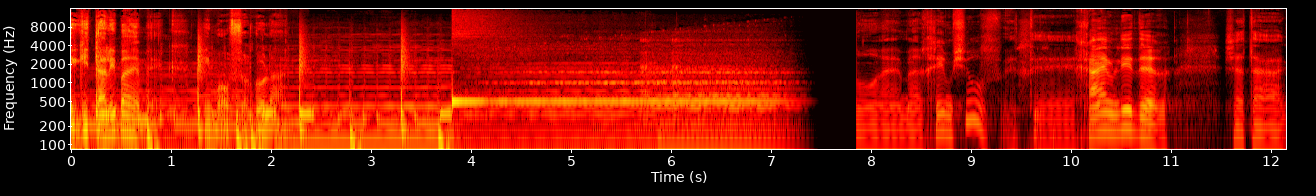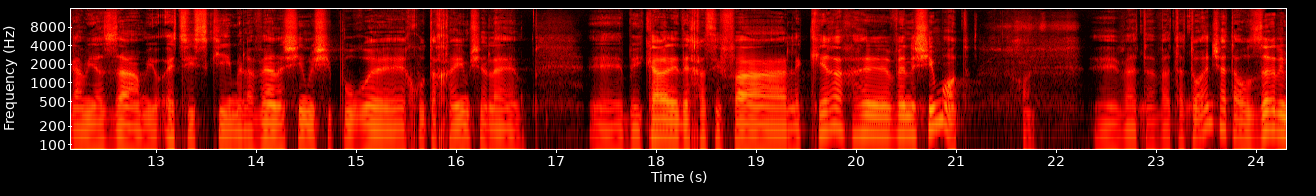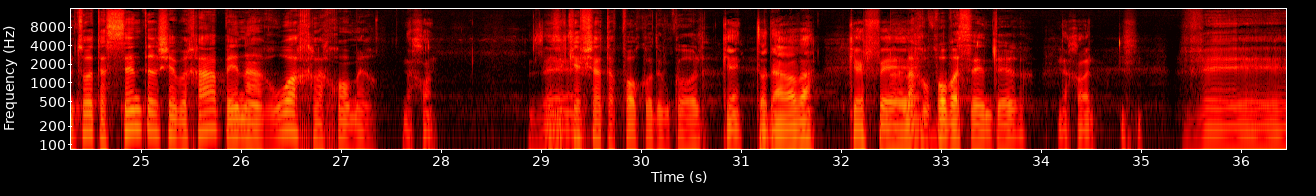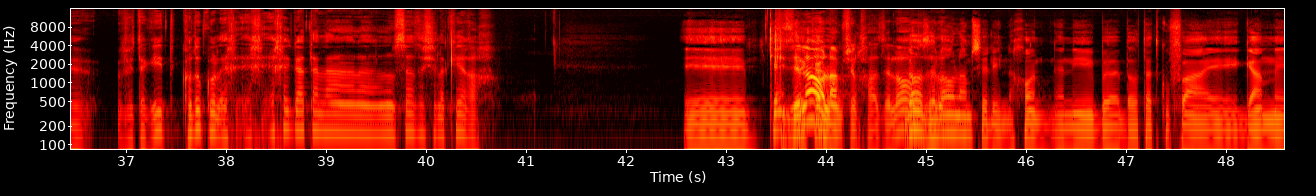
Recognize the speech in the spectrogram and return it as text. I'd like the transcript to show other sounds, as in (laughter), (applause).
דיגיטלי בעמק עם עופר גולן. אנחנו אה, מארחים שוב את אה, חיים לידר, שאתה גם יזם, יועץ עסקי, מלווה אנשים לשיפור אה, איכות החיים שלהם, בעיקר על ידי חשיפה לקרח ונשימות. נכון. ואתה, ואתה טוען שאתה עוזר למצוא את הסנטר שבך בין הרוח לחומר. נכון. זה... איזה כיף שאתה פה, קודם כל. כן, תודה רבה. כיף... אה, אנחנו פה בסנטר. נכון. ו... ותגיד, קודם כל, איך, איך, איך הגעת לנושא הזה של הקרח? אה, כן. כי זה לא כאן- העולם שלך, זה לא... לא, זה לא העולם שלי, נכון. אני באותה תקופה אה, גם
